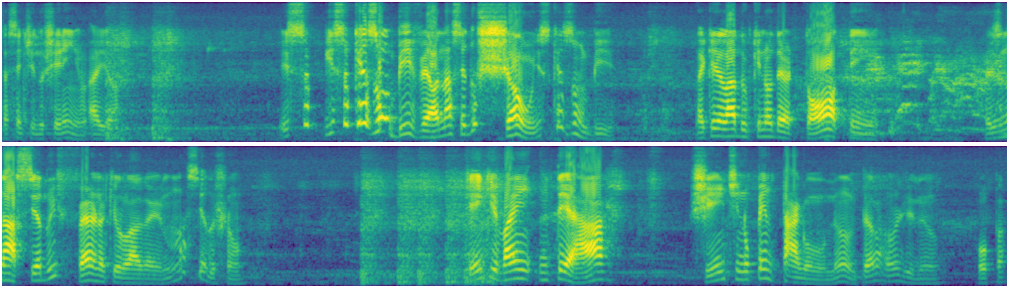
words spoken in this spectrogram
Tá sentindo o cheirinho? Aí, ó. Isso, isso que é zumbi, velho. Nascer do chão. Isso que é zumbi. Naquele lá do Kinoder Totem. Eles nasciam do inferno aquilo lá, velho. Não nascia do chão. Quem que vai enterrar Gente no Pentágono. Não, pelo amor de Deus. Opa.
